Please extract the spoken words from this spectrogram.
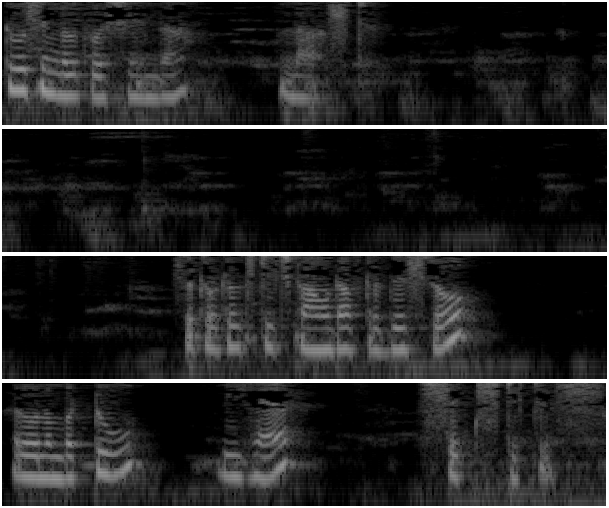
two single crochet in the last. So total stitch count after this row, row number 2, we have 6 stitches.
